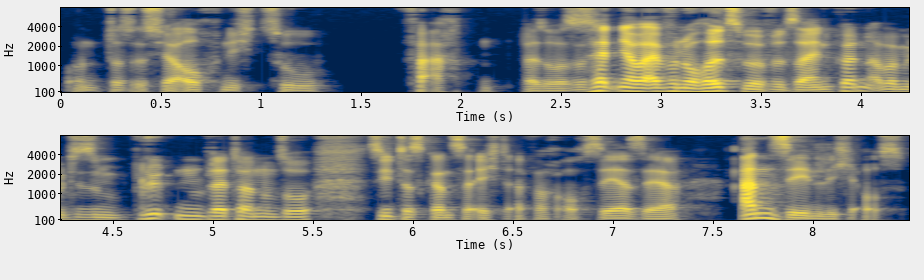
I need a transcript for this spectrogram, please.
Und das ist ja auch nicht zu verachten bei sowas. Es hätten ja auch einfach nur Holzwürfel sein können, aber mit diesen Blütenblättern und so sieht das Ganze echt einfach auch sehr, sehr ansehnlich aus.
